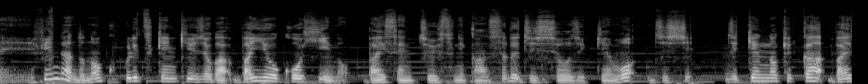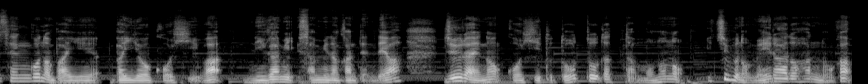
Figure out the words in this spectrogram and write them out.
えーフィンランドの国立研究所が培養コーヒーの焙煎抽出に関する実証実験を実施。実験の結果、焙煎後の培養培養コーヒーは苦味、酸味の観点では従来のコーヒーと同等だったものの一部のメイラード反応が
